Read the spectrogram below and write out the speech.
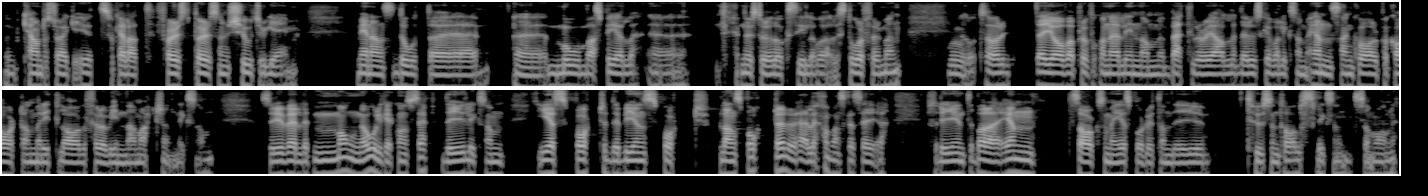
Counter-Strike är ett så kallat First Person Shooter Game. Medan Dota är eh, Moba-spel. Eh, nu står det dock stilla vad det står för, men mm. så där jag var professionell inom Battle Royale, där du ska vara liksom ensam kvar på kartan med ditt lag för att vinna matchen. Liksom. Så det är väldigt många olika koncept. Det är ju liksom e-sport, det blir en sport bland sporter, eller vad man ska säga. Så det är ju inte bara en sak som är e-sport, utan det är ju tusentals liksom som vanligt.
